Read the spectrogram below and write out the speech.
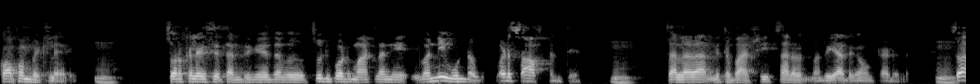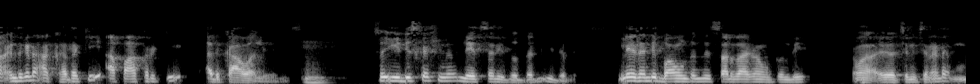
కోపం పెట్టలేరు. చొరకలేసే తండ్రికి ఏదో చూటిపోటు మాటలని ఇవన్నీ ఉండవు. వాడు సాఫ్ట్ అంతే. చాలా మితభాషి చాలా మర్యాదగా ఉంటాడు. సో ఎందుకంటే ఆ కథకి ఆ పాత్రకి అది కావాలి. సో ఈ డిస్కషన్ లేదు సార్ ఇది వద్దండి ఇది వద్దు. లేదండి బాగుంటుంది సరదాగా ఉంటుంది. చిన్న చిన్న అంటే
